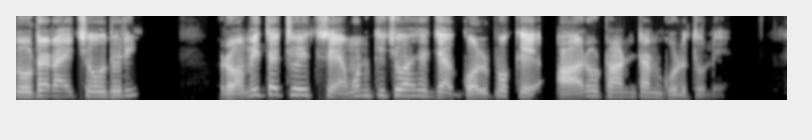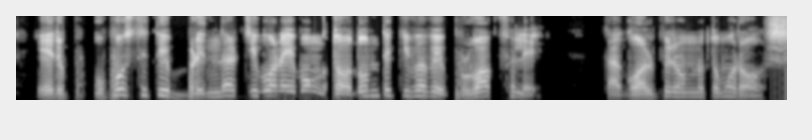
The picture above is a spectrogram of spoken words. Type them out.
টোটা রায় চৌধুরী রমিতের চরিত্রে এমন কিছু আছে যা গল্পকে আরও টানটান করে তোলে। এর উপস্থিতি বৃন্দার জীবনে এবং তদন্তে কীভাবে প্রভাব ফেলে তা গল্পের অন্যতম রহস্য।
